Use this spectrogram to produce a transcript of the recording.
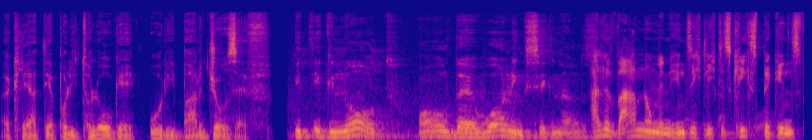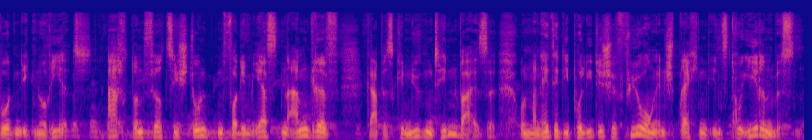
erklärt der Politologe Uri Bar Joseph. It ignored alle Warnungen hinsichtlich des Kriegsbeginns wurden ignoriert. 48 Stunden vor dem ersten Angriff gab es genügend Hinweise und man hätte die politische Führung entsprechend instruieren müssen.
